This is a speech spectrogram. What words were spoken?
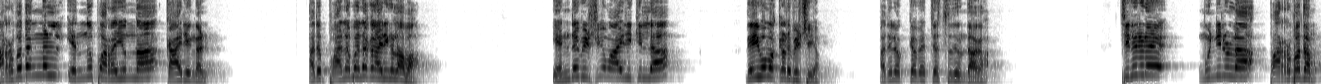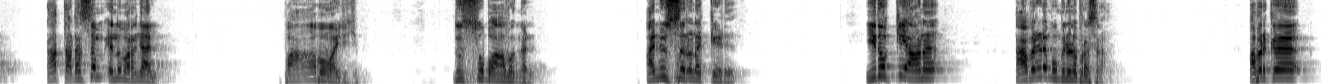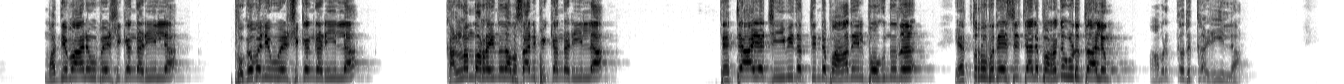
പർവതങ്ങൾ എന്ന് പറയുന്ന കാര്യങ്ങൾ. അത് പല പല കാര്യങ്ങളാവാം. എന്റെ വിഷയമായിരിക്കില്ല ദൈവമക്കളുടെ വിഷയം. അതിലൊക്കെ വ്യത്യസ്തത ഉണ്ടാകാം. ചിലരുടെ മുന്നിലുള്ള പർവതം ആ തടസ്സം എന്ന് പറഞ്ഞാൽ പാപമായിരിക്കും. ദുസ്വഭാവങ്ങൾ അനുസരണക്കേട്. ഇതൊക്കെയാണ് അവരുടെ മുമ്പിലുള്ള പ്രശ്നം. അവർക്ക് മദ്യപാനം ഉപേക്ഷിക്കാൻ കഴിയില്ല. പുകവലി ഉപേക്ഷിക്കാൻ കഴിയില്ല. കള്ളം പറയുന്നത് അവസാനിപ്പിക്കാൻ കഴിയില്ല. തെറ്റായ ജീവിതത്തിന്റെ പാതയിൽ പോകുന്നത് എത്ര ഉപദേശിച്ചാലും പറഞ്ഞു കൊടുത്താലും അവർക്കത് കഴിയില്ല.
